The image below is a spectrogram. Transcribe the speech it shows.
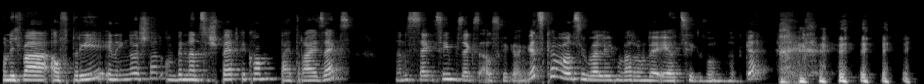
Und ich war auf Dreh in Ingolstadt und bin dann zu spät gekommen bei 3-6. Dann ist 7-6 ausgegangen. Jetzt können wir uns überlegen, warum der ERC gewonnen hat, gell?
